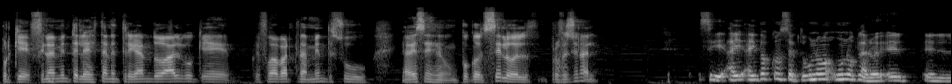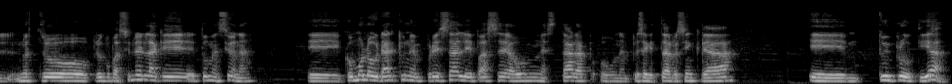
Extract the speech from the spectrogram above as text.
Porque finalmente les están entregando algo que que forma parte también de su, a veces un poco del celo del profesional. Sí, hay, hay dos conceptos. Uno, uno claro, el, el, nuestra preocupación es la que tú mencionas. Eh, cómo lograr que una empresa le pase a una startup o una empresa que está recién creada eh, tu improductividad,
